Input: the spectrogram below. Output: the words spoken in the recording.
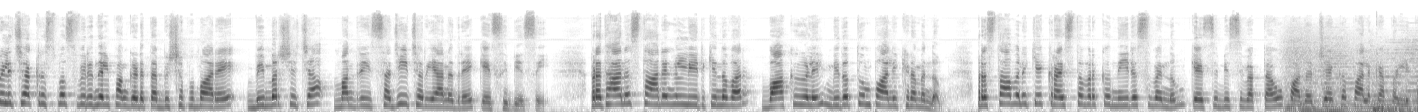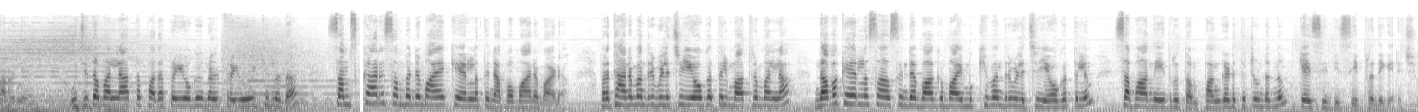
വിളിച്ച ക്രിസ്മസ് വിരുന്നിൽ പങ്കെടുത്ത ബിഷപ്പുമാരെ വിമർശിച്ച മന്ത്രി സജി ചെറിയാനെതിരെ കെ സി ബി സി പ്രധാന സ്ഥാനങ്ങളിൽ ഇരിക്കുന്നവർ വാക്കുകളിൽ മിതത്വം പാലിക്കണമെന്നും പ്രസ്താവനയ്ക്ക് ക്രൈസ്തവർക്ക് നീരസമെന്നും കെ സി ബി സി വക്താവ് ഫാദർ ജേക്കബ് പാലക്കാപ്പള്ളി പറഞ്ഞു. ഉചിതമല്ലാത്ത പദപ്രയോഗങ്ങൾ പ്രയോഗിക്കുന്നത് സംസ്കാര സമ്പന്നമായ കേരളത്തിന് അപമാനമാണ്. പ്രധാനമന്ത്രി വിളിച്ച യോഗത്തിൽ മാത്രമല്ല നവകേരള സദസ്സിന്റെ ഭാഗമായി മുഖ്യമന്ത്രി വിളിച്ച യോഗത്തിലും സഭാ നേതൃത്വം പങ്കെടുത്തിട്ടുണ്ടെന്നും കെ പ്രതികരിച്ചു.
